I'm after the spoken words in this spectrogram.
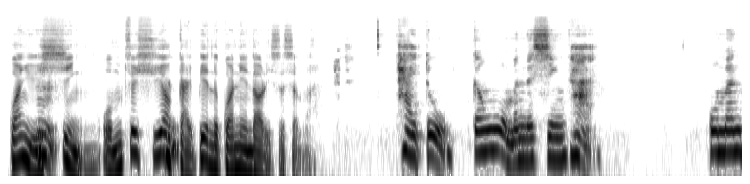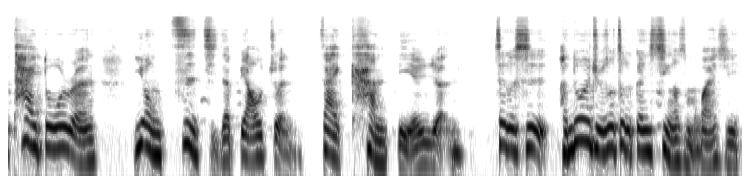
关于性，我们最需要改变的观念到底是什么？态度跟我们的心态，我们太多人用自己的标准在看别人，这个是很多人觉得说这个跟性有什么关系？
